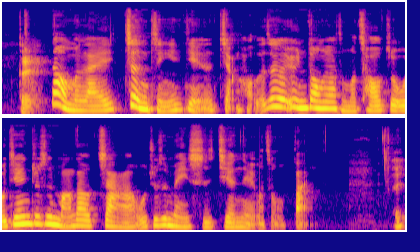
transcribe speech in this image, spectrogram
对，那我们来正经一点的讲好了，这个运动要怎么操作？我今天就是忙到炸，我就是没时间呢，我怎么办？哎，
